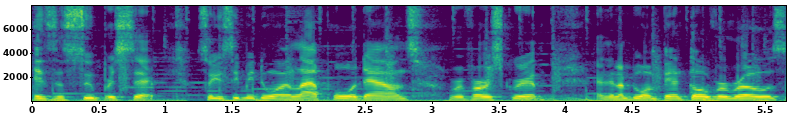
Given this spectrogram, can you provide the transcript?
is a superset. So you see me doing lat pull downs reverse grip and then I'm doing bent over rows.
